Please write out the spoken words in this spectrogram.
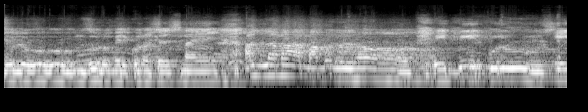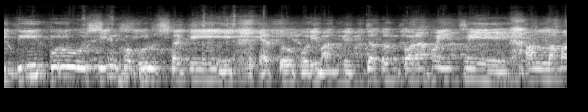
জুলুম, জুলুমের কোনো শেষ নাই। আল্লামা মামুনুল হক, এই বীর পুরুষ, এই বীর পুরুষ, সিংহ পুরুষটাকে এত পরিমাণ নির্যাতন করা হয়েছে। আল্লামা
